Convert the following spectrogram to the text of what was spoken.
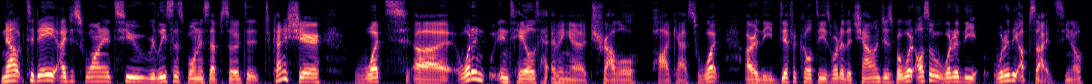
Now, today I just wanted to release this bonus episode to, to kind of share what uh, what entails having a travel podcast what are the difficulties? What are the challenges? But what also what are the what are the upsides you know?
